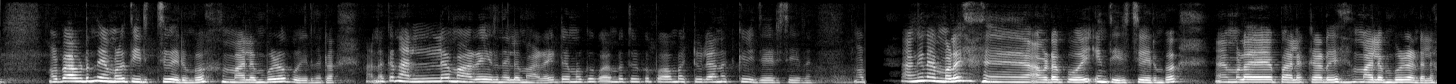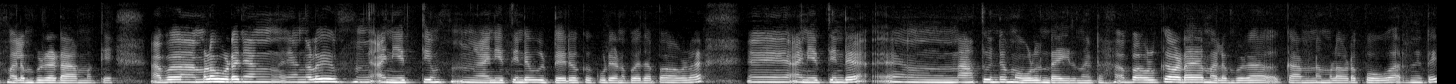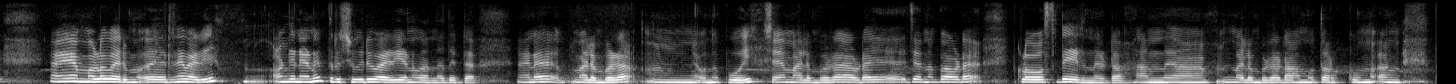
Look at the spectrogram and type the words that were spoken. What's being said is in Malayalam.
അപ്പോൾ അവിടുന്ന് നമ്മൾ തിരിച്ച് വരുമ്പോൾ മലമ്പുഴ പോയിരുന്നു കേട്ടോ അന്നൊക്കെ നല്ല മഴയായിരുന്നല്ലോ. മഴയായിട്ട് നമുക്ക് കോയമ്പത്തൂർക്ക് പോകാൻ പറ്റൂല എന്നൊക്കെ വിചാരിച്ചിരുന്നു. അങ്ങനെ നമ്മൾ അവിടെ പോയി തിരിച്ചു വരുമ്പോൾ നമ്മളെ പാലക്കാട് മലമ്പുഴ ഉണ്ടല്ലോ മലമ്പുഴ ഡാമൊക്കെ അപ്പോൾ നമ്മളെ കൂടെ ഞങ്ങൾ അനിയത്തിയും അനിയത്തിന്റെ വീട്ടുകാരും ഒക്കെ കൂടിയാണ് പോയത്. അപ്പോൾ അവിടെ അനിയത്തിന്റെ നാത്തുവിന്റെ മോളുണ്ടായിരുന്നു കേട്ടോ. അപ്പോൾ അവൾക്ക് അവിടെ മലമ്പുഴ കാണണം നമ്മളവിടെ പോകുക അറിഞ്ഞിട്ട് നമ്മൾ വരും വരുന്ന വഴി അങ്ങനെയാണ് തൃശ്ശൂർ വഴിയാണ് വന്നത് കേട്ടോ. അങ്ങനെ മലമ്പുഴ ഒന്ന് പോയി. പക്ഷേ മലമ്പുഴ അവിടെ ചെന്നപ്പോൾ അവിടെ ക്ലോസ്ഡ് ആയിരുന്നു കേട്ടോ. അന്ന് ആ മലമ്പുഴ ഡാം തുറക്കും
